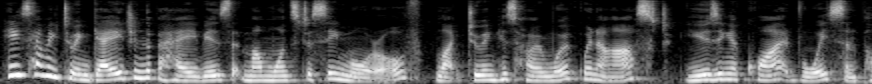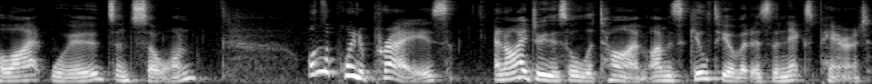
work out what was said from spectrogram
He's having to engage in the behaviours that mum wants to see more of, like doing his homework when asked, using a quiet voice and polite words, and so on. On the point of praise, and I do this all the time, I'm as guilty of it as the next parent,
